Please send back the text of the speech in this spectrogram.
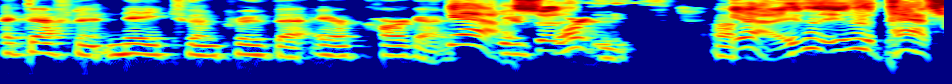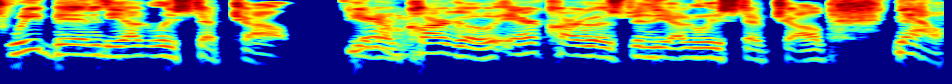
a definite need to improve that air cargo. Yeah. The so, yeah. In, in the past, we've been the ugly stepchild. You yeah. know, cargo, air cargo has been the ugly stepchild. Now,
